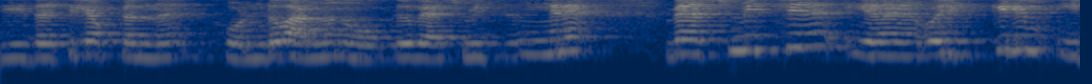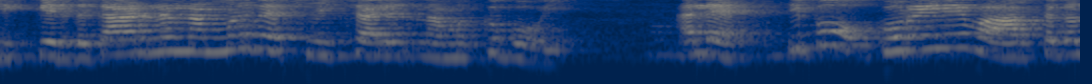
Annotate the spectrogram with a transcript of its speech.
ജീവിതത്തിലൊക്കെ ഒന്ന് കൊണ്ടുവന്ന് നോക്ക് വിഷമിച്ച് ഇങ്ങനെ വിഷമിച്ച് ഒരിക്കലും ഇരിക്കരുത്. കാരണം നമ്മൾ വിഷമിച്ചാൽ നമുക്ക് പോയി. അല്ലെ? ഇപ്പോ കുറേ വാർത്തകൾ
